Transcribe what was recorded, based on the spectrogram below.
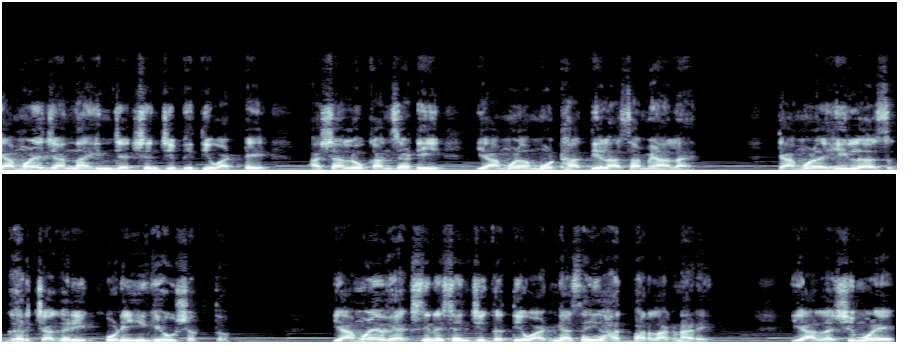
यामुळे ज्यांना इंजेक्शनची भीती वाटते अशा लोकांसाठी यामुळं मोठा दिलासा मिळालाय. त्यामुळे ही लस घरच्या घरी कोणीही घेऊ शकतं. यामुळे व्हॅक्सिनेशनची गती वाढण्यासही हातभार लागणार आहे. या लशीमुळे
